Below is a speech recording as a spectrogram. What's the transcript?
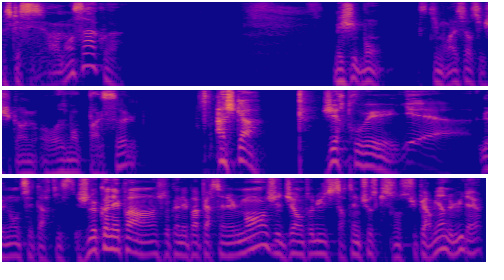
Parce que c'est vraiment ça, quoi. Mais je suis bon. Ce qui me rassure, c'est que je suis quand même heureusement pas le seul. HK, j'ai retrouvé, yeah, le nom de cet artiste. Je le connais pas, hein, je le connais pas personnellement. J'ai déjà entendu certaines choses qui sont super bien de lui d'ailleurs.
